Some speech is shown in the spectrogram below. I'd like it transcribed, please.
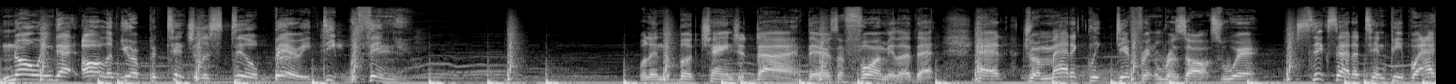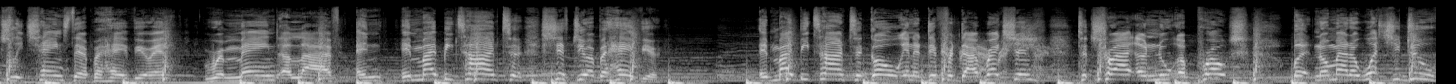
knowing that all of your potential is still buried deep within you. Well, in the book Change or Die, there's a formula that had dramatically different results where six out of 10 people actually changed their behavior and remained alive. And it might be time to shift your behavior. It might be time to go in a different direction, to try a new approach. But no matter what you do,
